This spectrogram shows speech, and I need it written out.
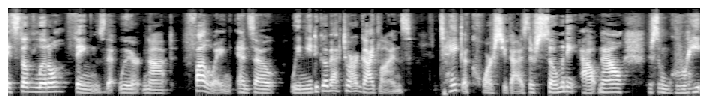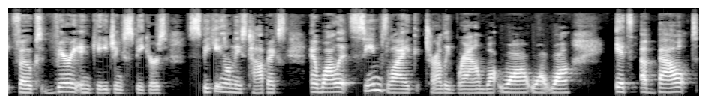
It's the little things that we're not following. And so we need to go back to our guidelines. Take a course, you guys. There's so many out now. There's some great folks, very engaging speakers speaking on these topics. And while it seems like Charlie Brown, wah, wah, wah, wah, it's about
